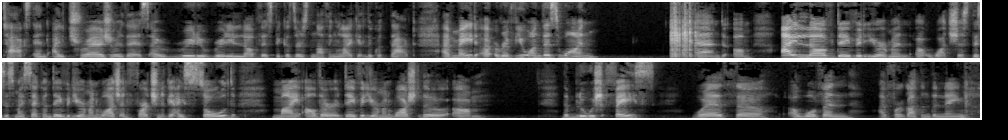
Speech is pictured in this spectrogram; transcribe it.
tax and I treasure this. I really, really love this because there's nothing like it. Look at that. I've made a, a review on this one and um, I love David Yurman uh, watches. This is my second David Yurman watch. Unfortunately, I sold my other David Yurman watch, the um, the bluish face with uh, a woven. I've forgotten the name.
